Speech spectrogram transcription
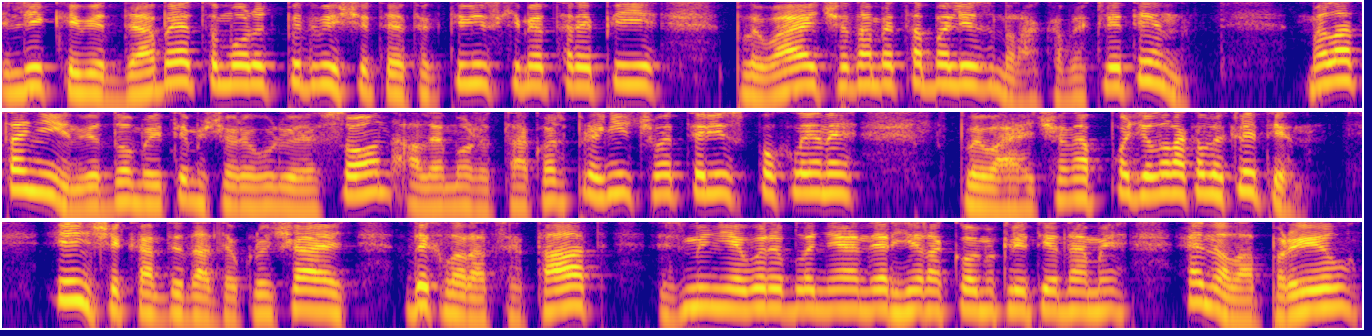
ліки від діабету можуть підвищити ефективність хіміотерапії, впливаючи на метаболізм ракових клітин. Мелатонін відомий тим, що регулює сон, але може також пригнічувати ріст пухлини, впливаючи на поділ ракових клітин. Інші кандидати включають дихлорацетат, змінює вироблення енергії раковими клітинами, енолаприл,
